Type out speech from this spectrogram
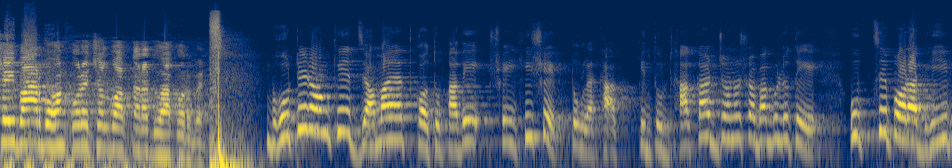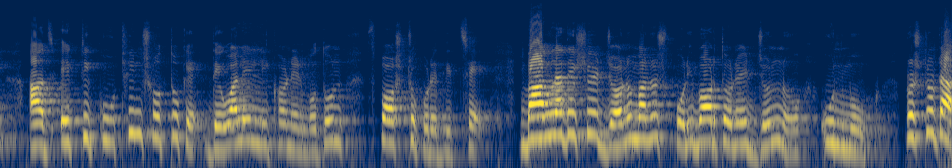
সেই বার বহন করে চলবো, আপনারা দোয়া করবেন। ভোটের অঙ্কে জামায়াত কত পাবে সেই হিসেব তোলা থাক। কিন্তু ঢাকার জনসভাগুলোতে উপচে পড়া ভিড় আজ একটি কঠিন সত্যকে দেওয়ালের লিখনের মতন স্পষ্ট করে দিচ্ছে। বাংলাদেশের জনমানুষ পরিবর্তনের জন্য উন্মুখ। প্রশ্নটা,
